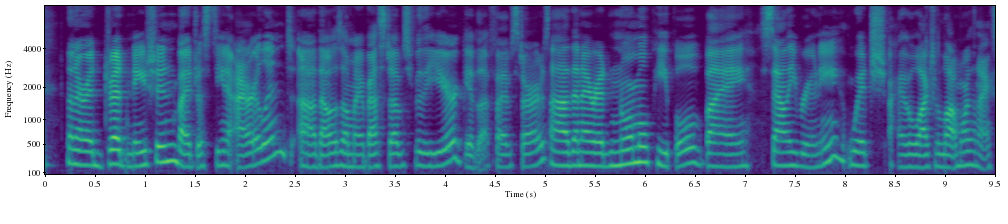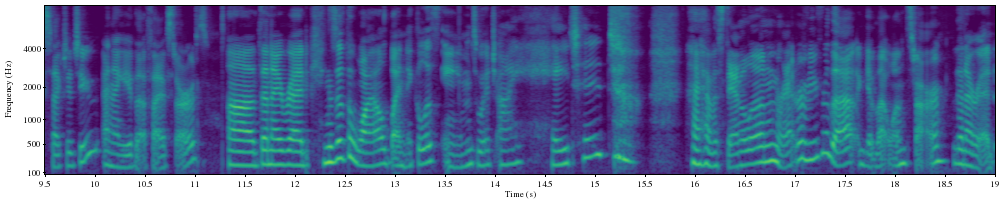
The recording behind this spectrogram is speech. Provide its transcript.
then I read Dread Nation by Justina Ireland. Uh, that was on my best ofs for the year. Gave that five stars. Uh, then I read Normal People by Sally Rooney, which I liked a lot more than I expected to, and I gave that five stars. Uh, then I read Kings of the Wild by Nicholas Eames, which I hated. I have a standalone rant review for that. I give that one star. Then I read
